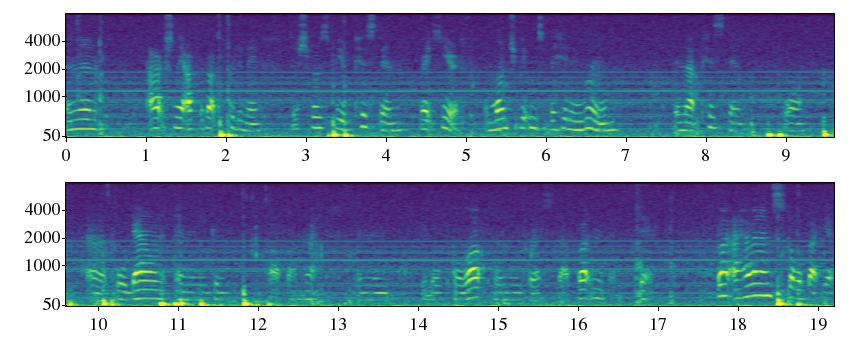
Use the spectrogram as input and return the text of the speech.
And then, actually, I forgot to put it in. There's supposed to be a piston right here. And once you get into the hidden room, then that piston will uh, pull down, and then you can hop on that. And then it'll pull up when you press that button, and there but I haven't installed that yet.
